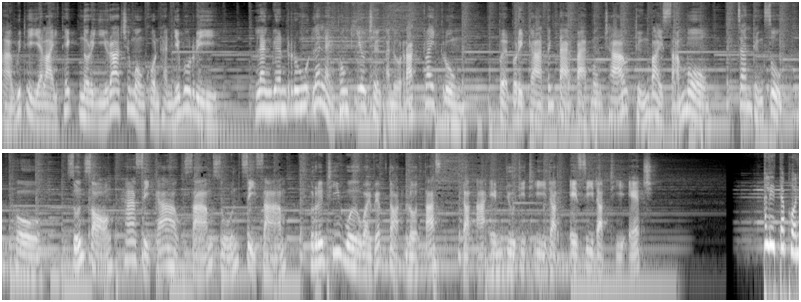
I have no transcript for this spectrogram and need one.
หาวิทยาลัยเทคโนโลยีราชมงคลธัญบุรี แหล่งเรียนรู้และแหล่งท่องเที่ยวเชิงอนุรักษ์ใกล้กรุง เปิดบริการตั้งแต่ 8 โมงเช้าถึงบ่าย 3 โมง จันทร์ถึงศุกร์ โทร 02-549-3043 หรือที่ www.lotus.rmutt.ac.th ผลิตผล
